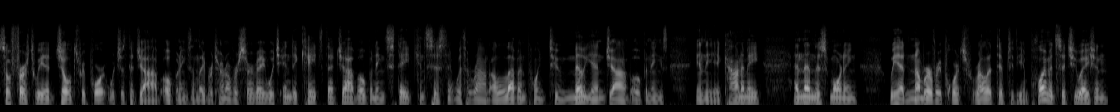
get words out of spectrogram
So first we had JOLTS report, which is the job openings and labor turnover survey, which indicates that job openings stayed consistent with around 11.2 million job openings in the economy. And then this morning we had a number of reports relative to the employment situation.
